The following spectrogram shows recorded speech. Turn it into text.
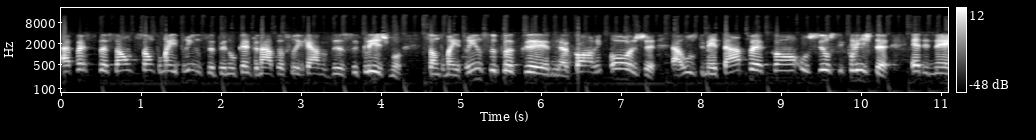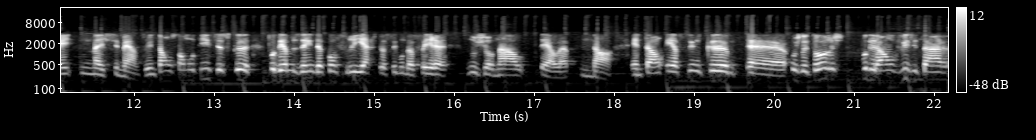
a participação de São Tomé e Príncipe no Campeonato Africano de Ciclismo. São Tomé e Príncipe, que corre hoje a última etapa com o seu ciclista Ednei Nascimento. Então, são notícias que podemos ainda conferir esta segunda-feira no jornal Tela Nó. Então, é assim que eh, os leitores poderão visitar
